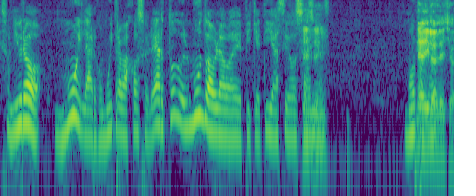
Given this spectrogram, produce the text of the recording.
Es un libro muy largo, muy trabajoso de leer. Todo el mundo hablaba de Piketty hace dos años. Muy Nadie lo leyó.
